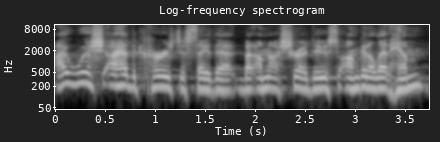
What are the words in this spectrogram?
I wish I had the courage to say that, but I'm not sure I do, so I'm going to let him.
